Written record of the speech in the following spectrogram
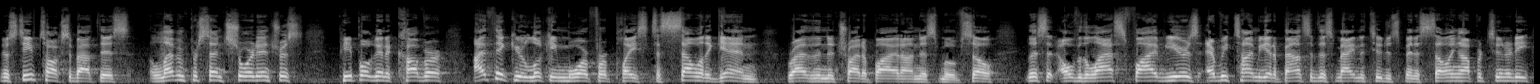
know, Steve talks about this 11% short interest. People are going to cover. I think you're looking more for a place to sell it again rather than to try to buy it on this move. So, listen, over the last five years, every time you get a bounce of this magnitude, it's been a selling opportunity.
